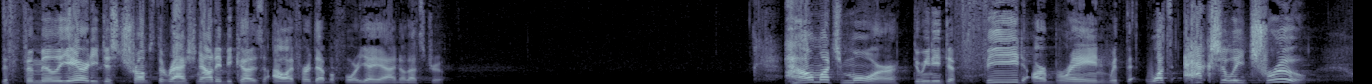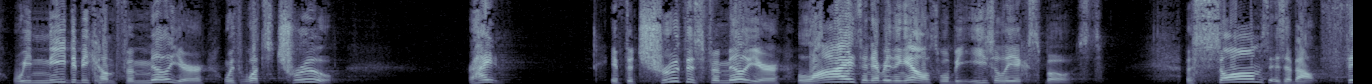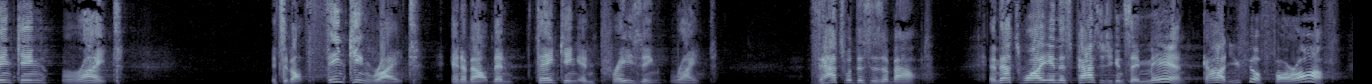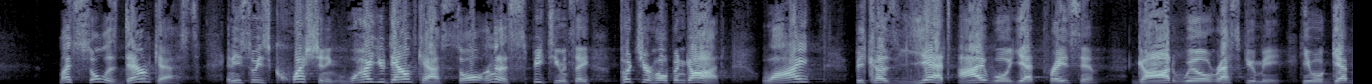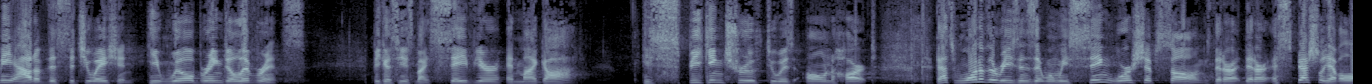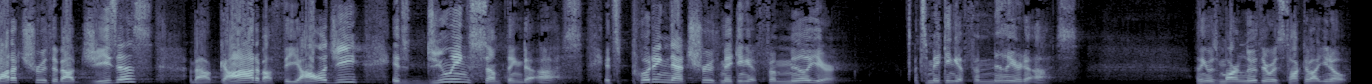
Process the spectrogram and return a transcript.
the familiarity just trumps the rationality because, oh, I've heard that before. Yeah, yeah, I know that's true. How much more do we need to feed our brain with the, what's actually true? We need to become familiar with what's true. Right? If the truth is familiar, lies and everything else will be easily exposed. The Psalms is about thinking right. It's about thinking right and about then thanking and praising right. That's what this is about. And that's why in this passage you can say, Man, God, you feel far off. My soul is downcast. And he's, so he's questioning, Why are you downcast, soul? I'm going to speak to you and say, Put your hope in God. Why? Because yet I will yet praise him. God will rescue me. He will get me out of this situation. He will bring deliverance because he's my Savior and my God. He's speaking truth to his own heart. That's one of the reasons that when we sing worship songs that are, that are especially have a lot of truth about Jesus, about God, about theology, it's doing something to us. It's putting that truth, making it familiar. It's making it familiar to us. I think it was Martin Luther was talked about, you know,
